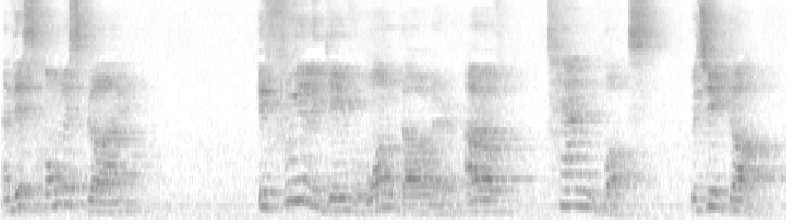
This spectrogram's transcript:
And this homeless guy, he freely gave one dollar out of ten bucks, which he got.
